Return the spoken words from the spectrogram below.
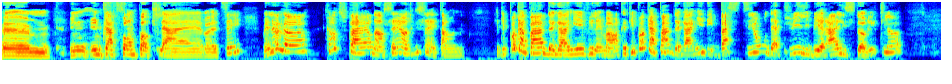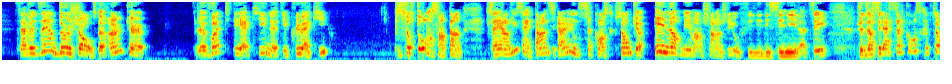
euh, une, une, plateforme pas claire, euh, tu sais. Mais là, là, quand tu perds dans Saint-Henri-Saint-Anne, que t'es pas capable de gagner Villemort, que t'es pas capable de gagner des bastions d'appui libéral historique, là, ça veut dire deux choses. De un, que le vote qui t'est acquis ne t'est plus acquis. Puis surtout, on s'entend. Saint-Henri-Saint-Anne, c'est quand même une circonscription qui a énormément changé au fil des décennies. Là, sais. Je veux dire, c'est la circonscription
